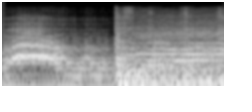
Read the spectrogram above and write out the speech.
Woo!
